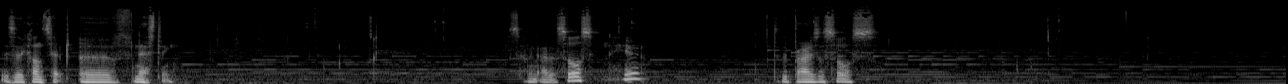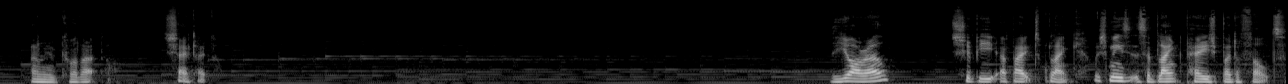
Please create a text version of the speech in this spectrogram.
there's a concept of nesting. So I'm going to add a source in here to the browser source. I'm going to call that shoutout. The URL should be about blank, which means it's a blank page by default.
